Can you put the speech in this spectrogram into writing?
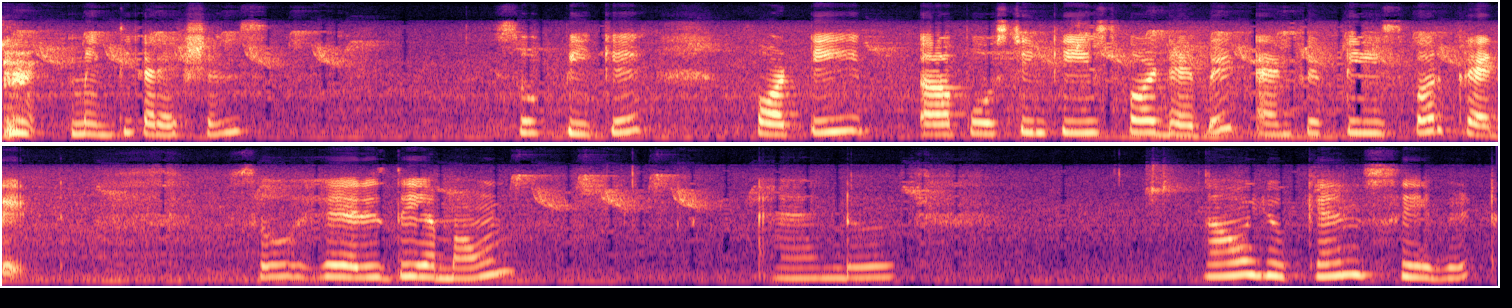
make the corrections. So pk 40 uh, posting key is for debit and 50 is for credit. So here is the amount. And uh, now you can save it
